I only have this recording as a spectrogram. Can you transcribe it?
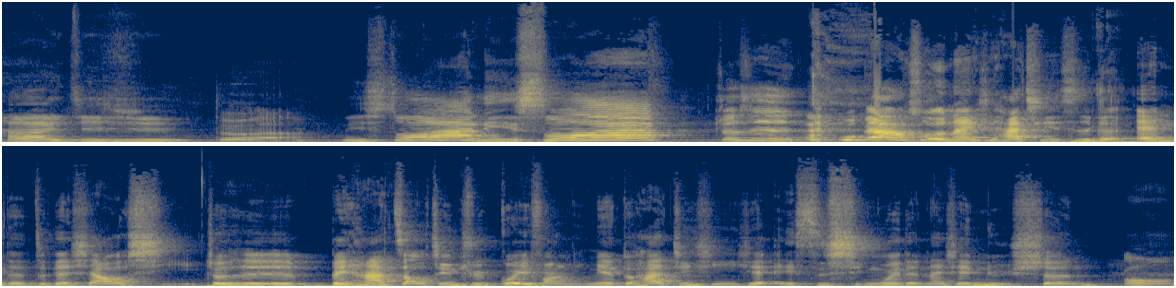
好了，你继续。对啊，你刷，你刷。就是我刚刚说的那一些，他其实是个 M 的这个消息，就是被他找进去闺房里面对他进行一些 S 行为的那些女生，哦，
